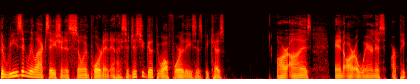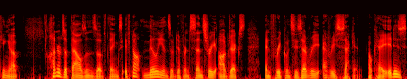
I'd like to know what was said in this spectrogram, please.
The reason relaxation is so important, and I suggest you go through all four of these, is because our eyes and our awareness are picking up hundreds of thousands of things, if not millions of different sensory objects and frequencies every every second. Okay, it is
